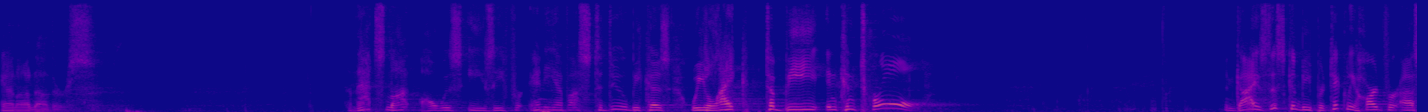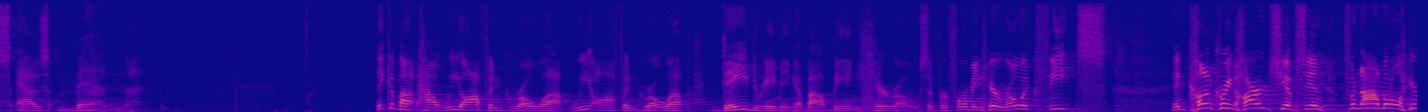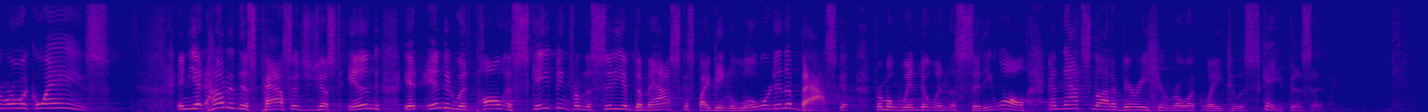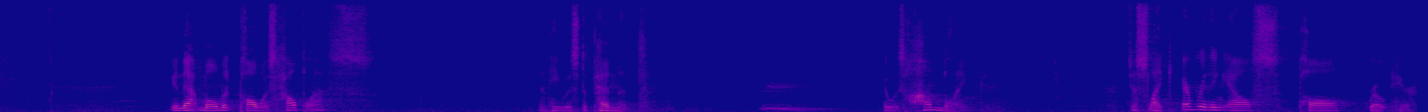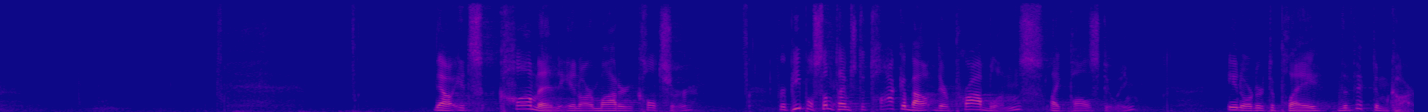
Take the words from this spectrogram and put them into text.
and on others. And that's not always easy for any of us to do because we like to be in control. And guys, this can be particularly hard for us as men. Think about how we often grow up. We often grow up daydreaming about being heroes and performing heroic feats and conquering hardships in phenomenal, heroic ways. And yet, how did this passage just end? It ended with Paul escaping from the city of Damascus by being lowered in a basket from a window in the city wall. And that's not a very heroic way to escape, is it? In that moment, Paul was helpless and he was dependent. It was humbling, just like everything else Paul wrote here. Now, it's common in our modern culture for people sometimes to talk about their problems, like Paul's doing, in order to play the victim card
